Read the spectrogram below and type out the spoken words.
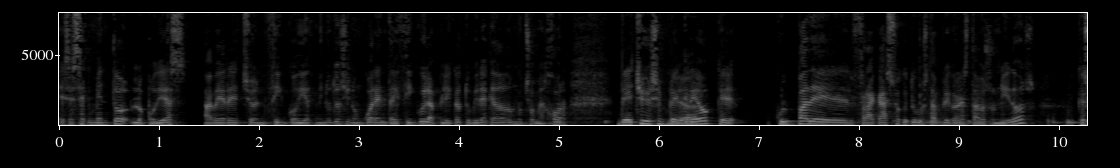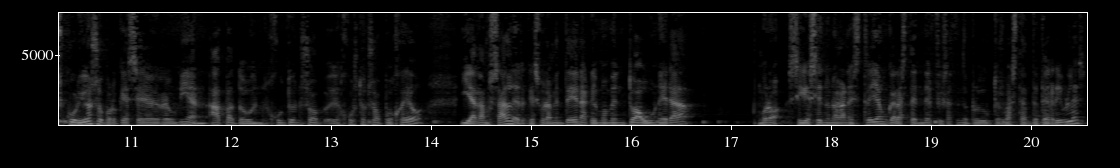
ese segmento lo podías haber hecho en 5 o 10 minutos y no en 45 y la película te hubiera quedado mucho mejor. De hecho, yo siempre creo que culpa del fracaso que tuvo esta película en Estados Unidos, que es curioso porque se reunían Apatow en, junto en su, eh, justo en su apogeo y Adam Sandler, que seguramente en aquel momento aún era bueno, sigue siendo una gran estrella, aunque ahora está en Netflix haciendo productos bastante terribles.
